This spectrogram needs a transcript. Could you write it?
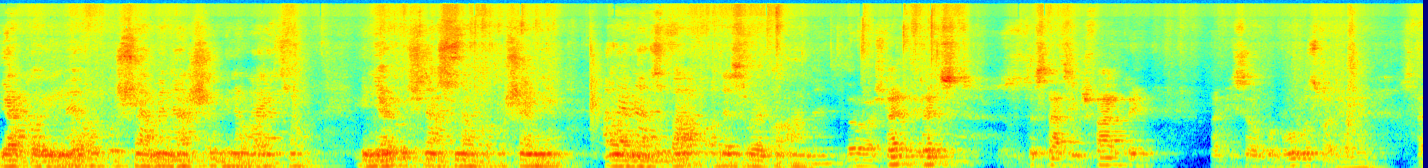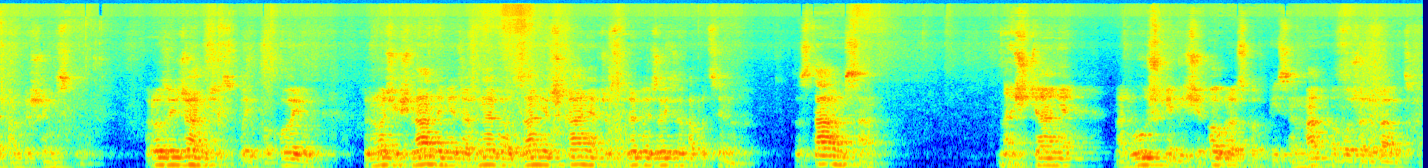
jako i my odpuszczamy naszym winowajcom. I nie budź nas na pokuszenie, ale nas zbaw ode złego. Amen. Ten tekst ze stacji czwartej napisał go błogosławiony Stefan Wyszyński. Rozejrzałem się w swoim pokoju, który nosi ślady niedawnego zamieszkania przez któregoś z ojców kapucynów. Zostałem sam. Na ścianie, nad łóżkiem wisi obraz z podpisem Matko Boża Rybałcka.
